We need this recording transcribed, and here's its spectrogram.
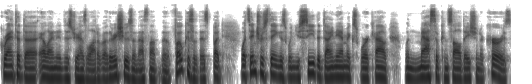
granted, the airline industry has a lot of other issues, and that's not the focus of this. But what's interesting is when you see the dynamics work out when massive consolidation occurs,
